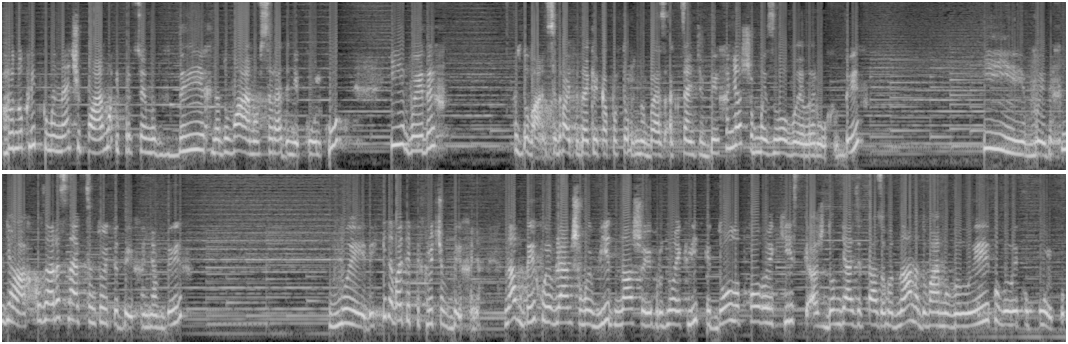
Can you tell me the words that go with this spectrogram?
Грудну клітку ми не чіпаємо і працюємо вдих, надуваємо всередині кульку і видих. Здуваємося. Давайте декілька повторень без акцентів дихання, щоб ми зловили рух вдих. І видих. М'яко. Зараз не акцентуйте дихання. Вдих. Видих. І давайте підключимо дихання. На вдих уявляємо, що ми від нашої грудної клітки до лобкової кістки аж до м'язів тазового дна надуваємо велику велику кульку.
